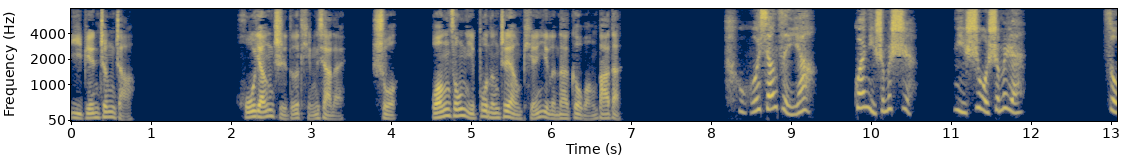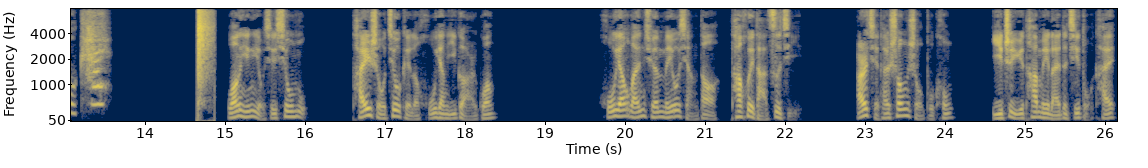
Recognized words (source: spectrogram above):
一边挣扎。胡杨只得停下来说：“王总，你不能这样便宜了那个王八蛋。”我想怎样，关你什么事？你是我什么人？走开！王莹有些羞怒，抬手就给了胡杨一个耳光。胡杨完全没有想到他会打自己，而且他双手不空。以至于他没来得及躲开，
